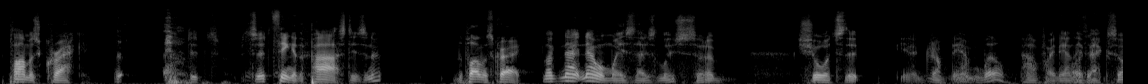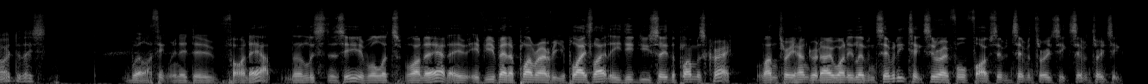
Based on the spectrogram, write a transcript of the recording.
The plumbers crack. it's, it's a thing of the past, isn't it? The plumber's crack. Like no, no one wears those loose sort of shorts that you know drop down Well, halfway down their backside. Do they? Well, I think we need to find out. The listeners here, well, let's find out. If you've had a plumber over at your place lately, did you see the plumber's crack? 1300 01 1170, text 0457736736.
